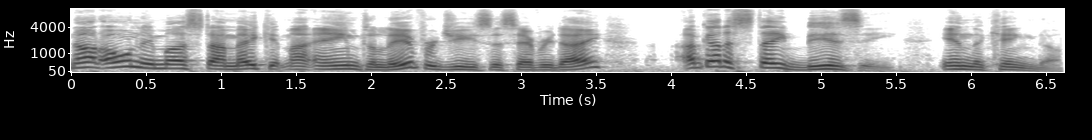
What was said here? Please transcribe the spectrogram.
not only must I make it my aim to live for Jesus every day, I've got to stay busy in the kingdom.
